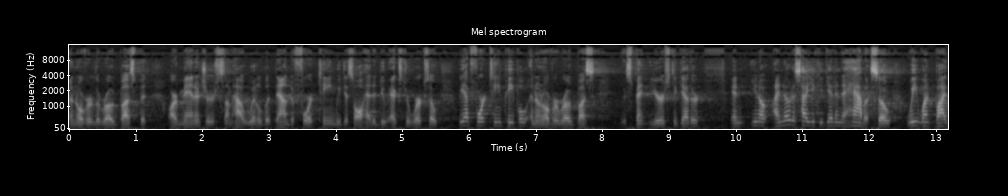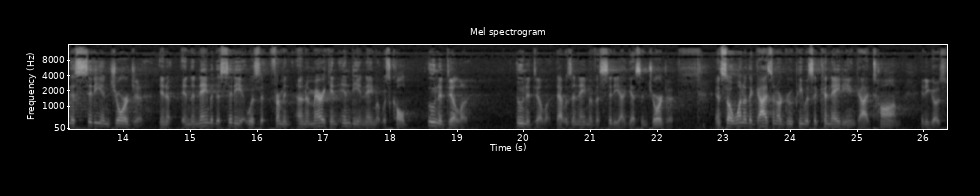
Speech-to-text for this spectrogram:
an over the road bus, but our manager somehow whittled it down to 14. We just all had to do extra work. So we had 14 people in an over road bus. We spent years together. And, you know, I noticed how you could get into habits. So we went by this city in Georgia. In, a, in the name of the city, it was from an, an American Indian name. It was called Unadilla. Unadilla. That was the name of a city, I guess, in Georgia. And so one of the guys in our group, he was a Canadian guy, Tom. And he goes,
